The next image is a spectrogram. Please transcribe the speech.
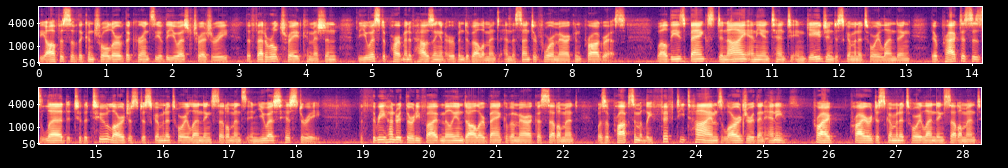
the Office of the Comptroller of the Currency of the U.S. Treasury, the Federal Trade Commission, the U.S. Department of Housing and Urban Development, and the Center for American Progress. While these banks deny any intent to engage in discriminatory lending, their practices led to the two largest discriminatory lending settlements in U.S. history. The $335 million Bank of America settlement was approximately 50 times larger than any pri- prior discriminatory lending settlement,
